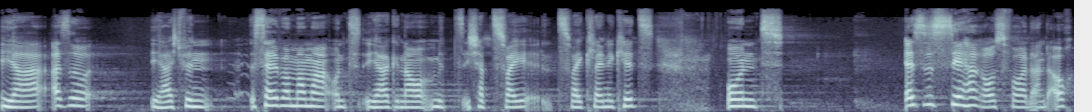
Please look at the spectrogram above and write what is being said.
ja, also ja, ich bin selber Mama und ja, genau, mit, ich habe zwei, zwei kleine Kids und es ist sehr herausfordernd, auch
